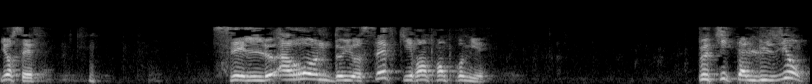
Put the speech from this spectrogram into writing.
Yosef. C'est le Aaron de Yosef qui rentre en premier. Petite allusion.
